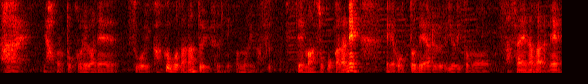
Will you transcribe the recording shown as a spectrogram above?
はいいや本当これはねすごい覚悟だなというふうに思います。でまあそこからね、えー、夫である頼朝を支えながらね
